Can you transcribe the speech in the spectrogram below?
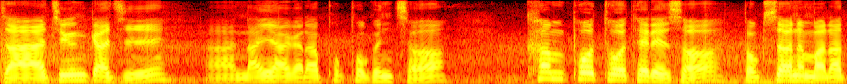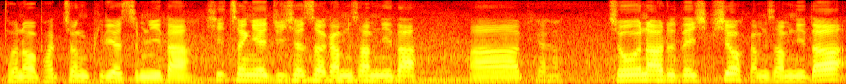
자, 지금까지 아, 나이아가라 폭포 근처 컴포트 호텔에서 독사하는 마라토너 박정필이었습니다. 시청해 주셔서 감사합니다. 아, 펴- 좋은 하루 되십시오. 감사합니다.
